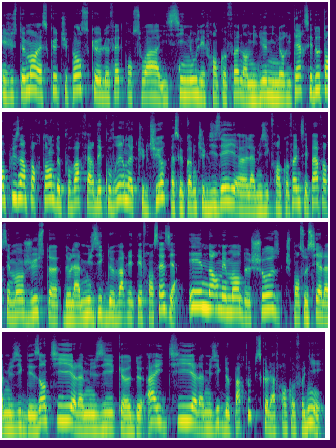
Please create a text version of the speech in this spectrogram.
Et justement, est-ce que tu penses que le fait qu'on soit ici, nous, les francophones, en milieu minoritaire, c'est d'autant plus important de pouvoir faire découvrir notre culture? Parce que comme tu le disais, euh, la musique francophone, c'est pas forcément juste euh, de la musique de variété française. Il y a énormément de choses. Je pense aussi à la musique des Antilles, à la musique euh, de Haïti, à la musique de partout, puisque la francophonie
